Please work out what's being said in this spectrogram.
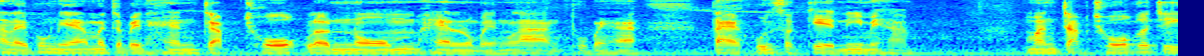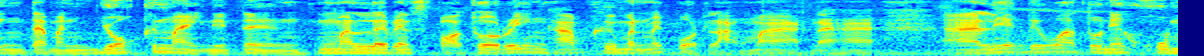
อะไรพวกเนี้ยมันจะเป็นแฮนด์จับโชคแล้วโน้มแฮนด์ลงไปข้างล่างถูกไหมฮะแต่คุณสังเกตนี่ไหมครับ มันจับโชก็จริง แต่มันยกขึ้นมาอีกนิดนึง มันเลยเป็นสปอร์ตทัวริงครับ คือมันไม่ปวดหลังมากนะฮะอ่าเรียกได้ว่าตัวนี้คุ้ม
